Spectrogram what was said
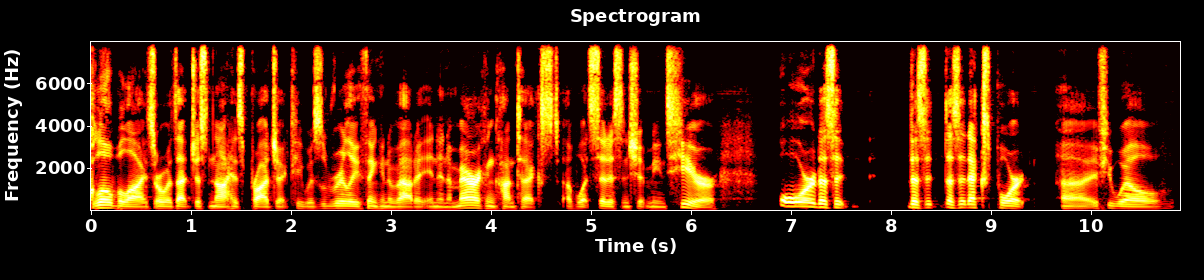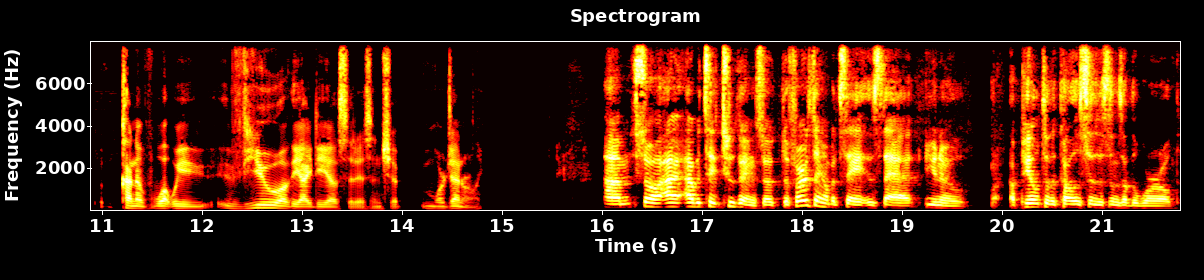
globalized, or was that just not his project? He was really thinking about it in an American context of what citizenship means here, or does it does it does it export, uh, if you will, kind of what we view of the idea of citizenship more generally? Um, so I, I, would say two things. So the first thing I would say is that you know appeal to the colored citizens of the world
